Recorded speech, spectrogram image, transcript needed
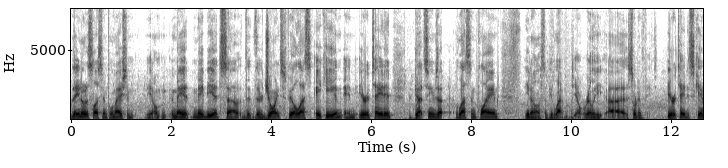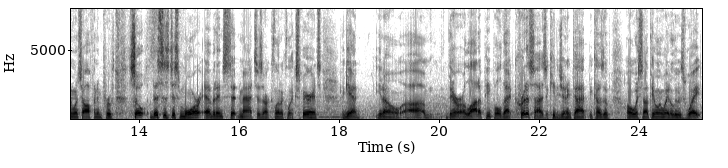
they notice less inflammation. You know, may it maybe it's uh, the, their joints feel less achy and, and, irritated. Their gut seems uh, less inflamed. You know, some people have you know really uh, sort of irritated skin, which often improves. So this is just more evidence that matches our clinical experience. Again, you know. Um, there are a lot of people that criticize a ketogenic diet because of, oh, it's not the only way to lose weight.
